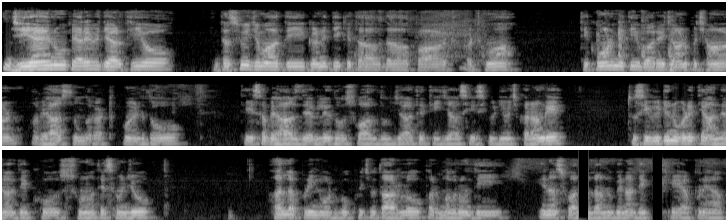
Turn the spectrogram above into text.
ਜੀ ਆਇਆਂ ਨੂੰ ਪਿਆਰੇ ਵਿਦਿਆਰਥੀਓ 10ਵੀਂ ਜਮਾਤ ਦੀ ਗਣਿਤ ਦੀ ਕਿਤਾਬ ਦਾ ਪਾਠ 8ਵਾਂ ਤਿਕੋਣਮਿਤੀ ਬਾਰੇ ਜਾਣ ਪਛਾਣ, ਅਭਿਆਸ ਨੰਬਰ 8.2 ਤੇ ਇਸ ਅਭਿਆਸ ਦੇ ਅਗਲੇ ਦੋ ਸਵਾਲ ਦੂਜਾ ਤੇ ਤੀਜਾ ਅਸੀਂ ਇਸ ਵੀਡੀਓ ਵਿੱਚ ਕਰਾਂਗੇ। ਤੁਸੀਂ ਵੀਡੀਓ ਨੂੰ ਬੜੇ ਧਿਆਨ ਦੇ ਨਾਲ ਦੇਖੋ, ਸੁਣੋ ਤੇ ਸਮਝੋ। ਹੱਲ ਆਪਣੀ ਨੋਟਬੁੱਕ ਵਿੱਚ ਉਤਾਰ ਲਓ, ਪਰ ਮਗਰੋਂ ਦੀ ਇਹਨਾਂ ਸਵਾਲਾਂ ਨੂੰ ਬਿਨਾਂ ਦੇਖੇ ਆਪਣੇ ਆਪ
